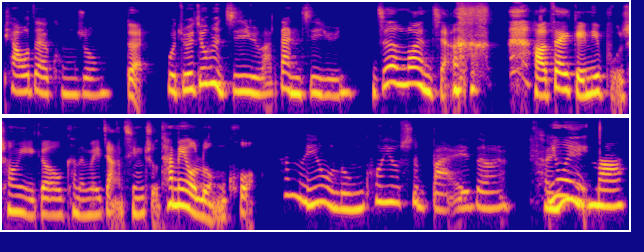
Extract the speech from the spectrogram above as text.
飘在空中。对，我觉得就是积云吧，淡积云。你真的乱讲。好，再给你补充一个，我可能没讲清楚，它没有轮廓。它没有轮廓，又是白的，因为吗？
